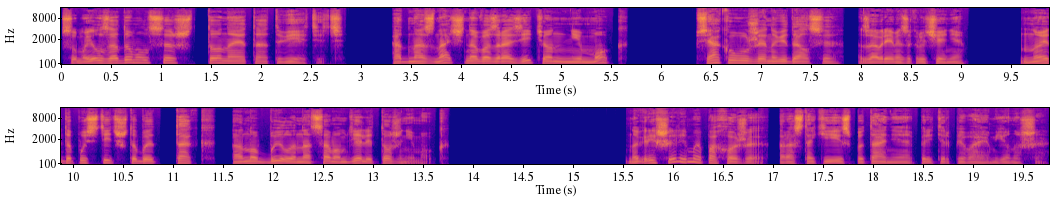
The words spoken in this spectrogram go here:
Самуил задумался, что на это ответить. Однозначно возразить он не мог. Всякого уже навидался за время заключения. Но и допустить, чтобы так оно было на самом деле, тоже не мог. Нагрешили мы, похоже, раз такие испытания претерпеваем, юноша.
